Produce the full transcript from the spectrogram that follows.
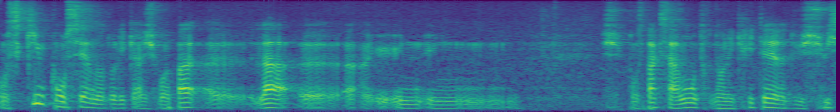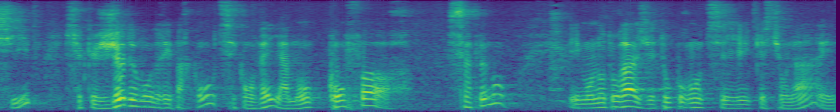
en ce qui me concerne, dans tous les cas, je ne vois pas euh, là une je ne pense pas que ça montre dans les critères du suicide. Ce que je demanderai par contre, c'est qu'on veille à mon confort, simplement. Et mon entourage est au courant de ces questions-là et,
